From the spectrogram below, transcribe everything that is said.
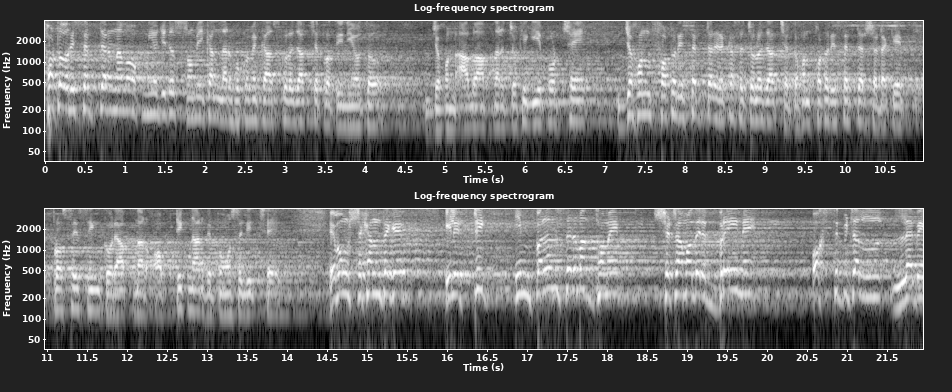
ফটো রিসেপ্টার নামক নিয়োজিত শ্রমিক আল্লাহর হুকুমে কাজ করে যাচ্ছে প্রতিনিয়ত। যখন আলো আপনার চোখে গিয়ে পড়ছে, যখন ফটো রিসেপ্টারের কাছে চলে যাচ্ছে, তখন ফটো রিসেপ্টার সেটাকে প্রসেসিং করে আপনার অপটিক নার্ভে পৌঁছে দিচ্ছে। এবং সেখান থেকে ইলেকট্রিক ইম্পালেন্সের মাধ্যমে সেটা আমাদের ব্রেইনে অক্সিপিটাল ল্যাবে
